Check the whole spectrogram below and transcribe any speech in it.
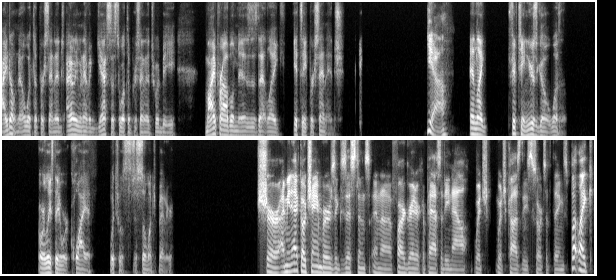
I don't know what the percentage, I don't even have a guess as to what the percentage would be. My problem is, is that, like, it's a percentage. Yeah. and like 15 years ago it wasn't or at least they were quiet which was just so much better Sure. I mean, echo chambers existence in a far greater capacity now, which which cause these sorts of things. But like,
